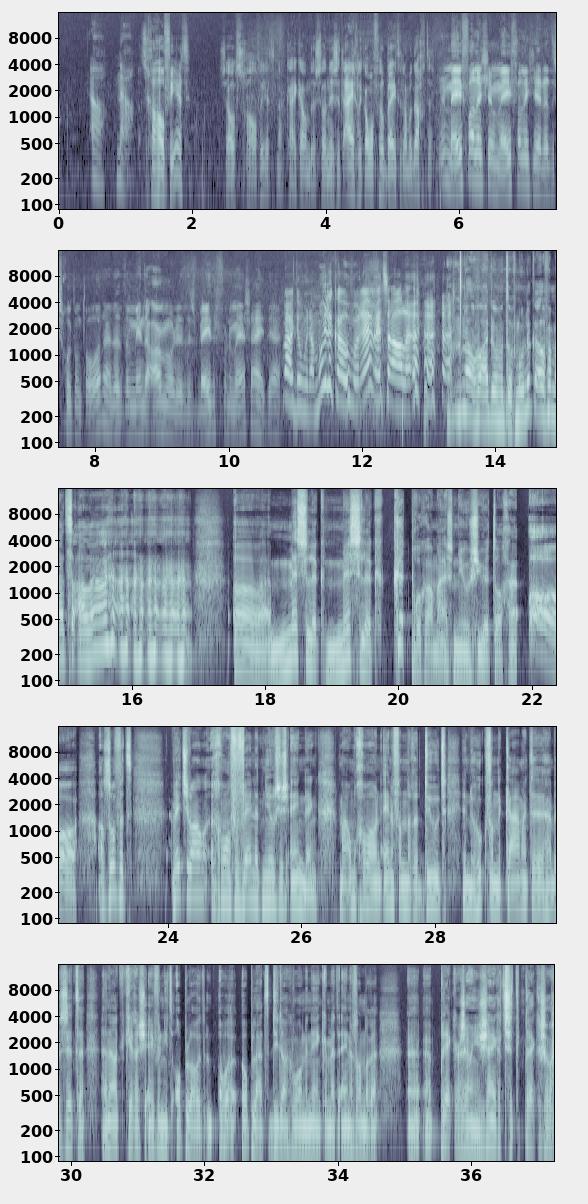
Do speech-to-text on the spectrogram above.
Oh, nou. Het is gehalveerd. Zelfs gehalveerd. Nou, kijk anders. Dan is het eigenlijk allemaal veel beter dan we dachten. Een meevalletje, een meevalletje. Dat is goed om te horen. Dat er minder armoede, dat is beter voor de mensheid. Ja. Waar doen we dan moeilijk over, hè, met z'n allen? nou, waar doen we toch moeilijk over met z'n allen? oh, misselijk, misselijk kutprogramma is Nieuwsuur toch, hè? Oh, alsof het Weet je wel, gewoon vervelend nieuws is één ding. Maar om gewoon een of andere dude in de hoek van de kamer te hebben zitten. En elke keer als je even niet upload, die dan gewoon in één keer met een of andere uh, prikker zo in je zij gaat zitten prikken. Zo.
